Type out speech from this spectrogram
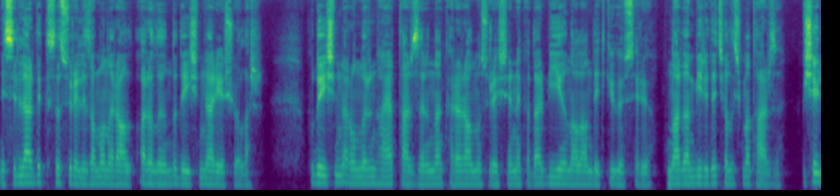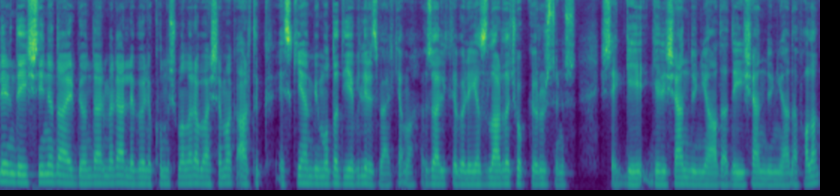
nesillerde kısa süreli zaman aral- aralığında değişimler yaşıyorlar. Bu değişimler onların hayat tarzlarından karar alma süreçlerine kadar bir yığın alanda etki gösteriyor. Bunlardan biri de çalışma tarzı. Bir şeylerin değiştiğine dair göndermelerle böyle konuşmalara başlamak artık eskiyen bir moda diyebiliriz belki ama özellikle böyle yazılarda çok görürsünüz. İşte ge- gelişen dünyada, değişen dünyada falan.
